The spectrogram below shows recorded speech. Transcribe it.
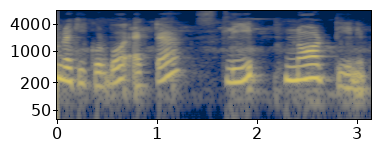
আমরা কি করব, একটা স্লিপ নট দিয়ে নেব।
